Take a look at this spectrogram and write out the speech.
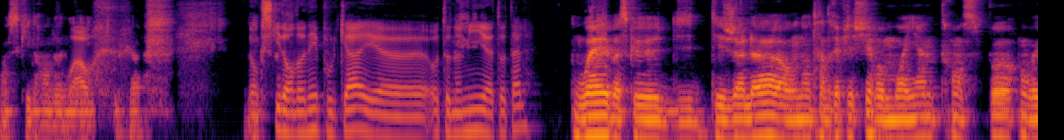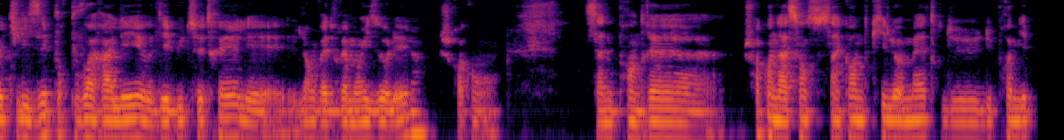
en, ski de randonnée. donc, ski de randonnée, Poulka et euh, autonomie euh, totale? Ouais, parce que déjà là, on est en train de réfléchir aux moyens de transport qu'on va utiliser pour pouvoir aller au début de ce trail. Et là, on va être vraiment isolé. Je crois qu'on, ça nous prendrait, je crois qu'on a 150 km du, du premier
